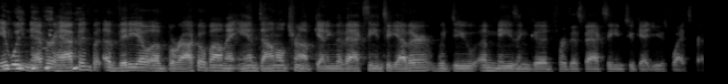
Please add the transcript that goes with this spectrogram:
It would you- never happen, but a video of Barack Obama and Donald Trump getting the vaccine together would do amazing good for this vaccine to get used widespread.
